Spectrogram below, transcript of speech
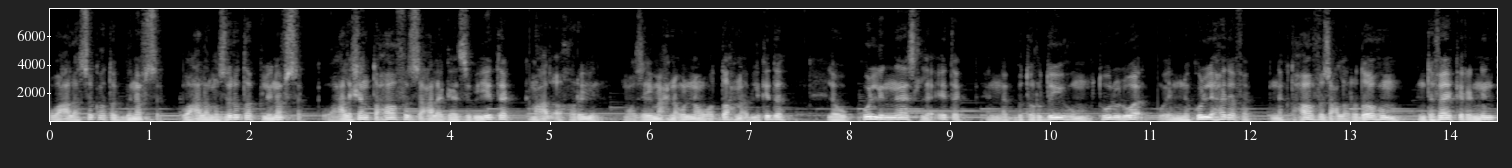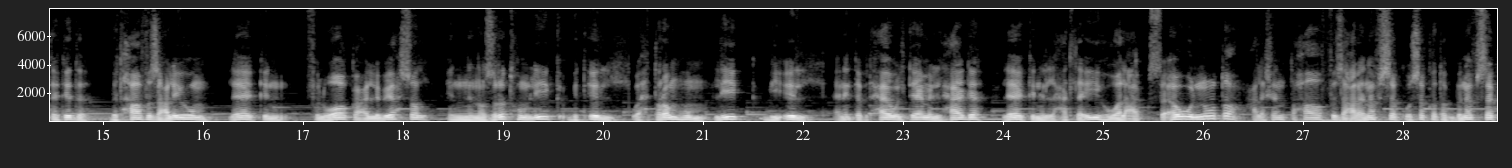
وعلى ثقتك بنفسك وعلى نظرتك لنفسك وعلشان تحافظ على جاذبيتك مع الآخرين. وزي ما إحنا قلنا ووضحنا قبل كده لو كل الناس لقيتك إنك بترضيهم طول الوقت وإن كل هدفك إنك تحافظ على رضاهم أنت فاكر إن أنت كده بتحافظ عليهم لكن في الواقع اللي بيحصل إن نظرتهم ليك بتقل واحترامهم ليك بيقل. يعني أنت بتحاول تعمل الحاجة لكن اللي هتلاقيه هو العكس. فاول نقطة علشان تحافظ على نفسك وثقتك بنفسك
